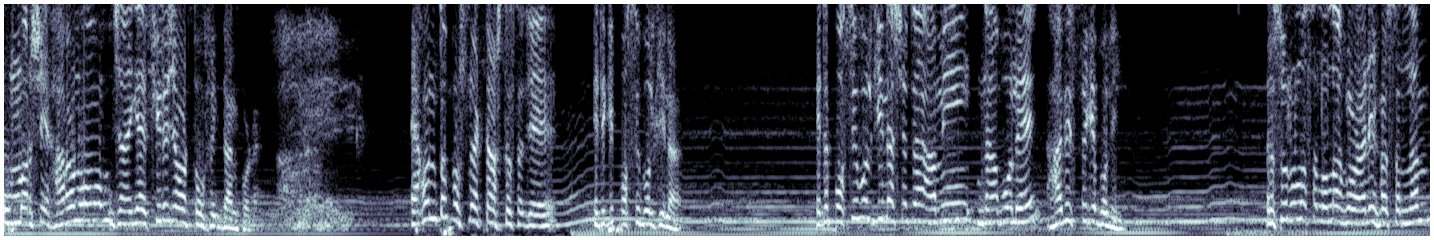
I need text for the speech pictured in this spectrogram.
উম্মার সেই হারানো জায়গায় ফিরে যাওয়ার তৌফিক দান করে এখন তো প্রশ্ন একটা আসতেছে যে, এটা কি পসিবল কিনা? এটা পসিবল কিনা সেটা আমি না বলে হাদিস থেকে বলি। রসুল্লাহ সাল আলী হাসাল্লাম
